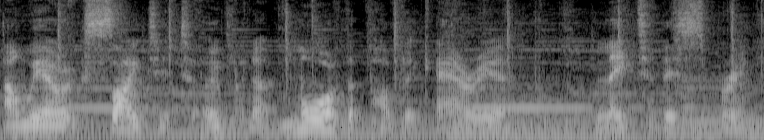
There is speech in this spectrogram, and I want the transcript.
and we are excited to open up more of the public area later this spring.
